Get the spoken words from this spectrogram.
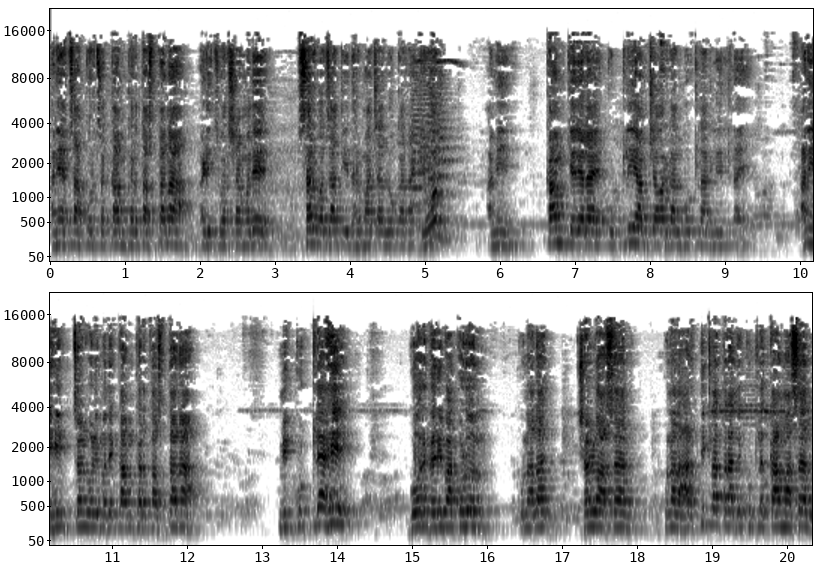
आणि या चाकूरचं काम करत असताना अडीच वर्षामध्ये सर्व जाती धर्माच्या लोकांना घेऊन आम्ही काम केलेलं आहे. कुठलीही आमच्यावर गालबोट लागलेली नाही. आणि ही चळवळीमध्ये काम करत असताना मी कुठल्याही गोरगरिबाकडून कुणाला छळलो असेल कुणाला आर्थिकला त्रास कुठलं काम असेल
